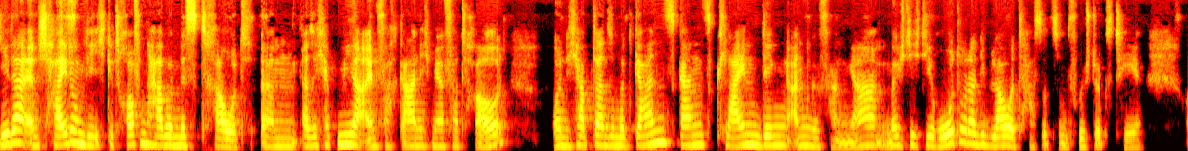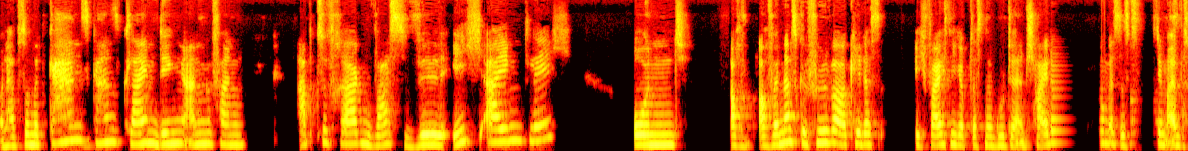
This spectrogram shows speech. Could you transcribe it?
jeder Entscheidung, die ich getroffen habe, misstraut. Ähm, also ich habe mir einfach gar nicht mehr vertraut. Und ich habe dann so mit ganz, ganz kleinen Dingen angefangen. Ja, möchte ich die rote oder die blaue Tasse zum Frühstückstee? Und habe so mit ganz, ganz kleinen Dingen angefangen abzufragen, was will ich eigentlich? Und auch, auch wenn das Gefühl war, okay, das, ich weiß nicht, ob das eine gute Entscheidung ist, ist dem einfach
